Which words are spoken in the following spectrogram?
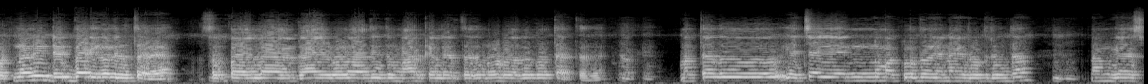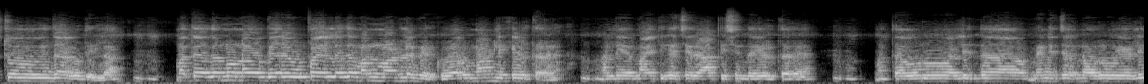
ಒಟ್ನಲ್ಲಿ ಡೆಡ್ ಬಾಡಿಗಳು ಇರ್ತವೆ ಸ್ವಲ್ಪ ಎಲ್ಲ ಗಾಯಗಳು ಅದು ಇದು ಮಾರ್ಕ್ ಎಲ್ಲ ಇರ್ತದೆ ನೋಡುವಾಗ ಗೊತ್ತಾಗ್ತದೆ. ಮತ್ತೆ ಹೆಚ್ಚಾಗಿ ಹೆಣ್ಣು ಮಕ್ಕಳದು ಏನಾಗಿರೋದ್ರಿಂದ ನಮ್ಗೆ ಅಷ್ಟು ಇದಾಗೋದಿಲ್ಲ. ಮತ್ತೆ ಅದನ್ನು ನಾವು ಬೇರೆ ಉಪಾಯ ಇಲ್ಲದೆ ಮನ್ ಮಾಡ್ಲೇಬೇಕು. ಅವ್ರು ಮಾಡ್ಲಿಕ್ಕೆ ಹೇಳ್ತಾರೆ ಅಲ್ಲಿ ಮಾಹಿತಿ ಕಚೇರಿ ಆಫೀಸಿಂದ ಹೇಳ್ತಾರೆ. ಮತ್ತೆ ಅವರು ಅಲ್ಲಿಂದ ಮ್ಯಾನೇಜರ್ನವರು ಹೇಳಿ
